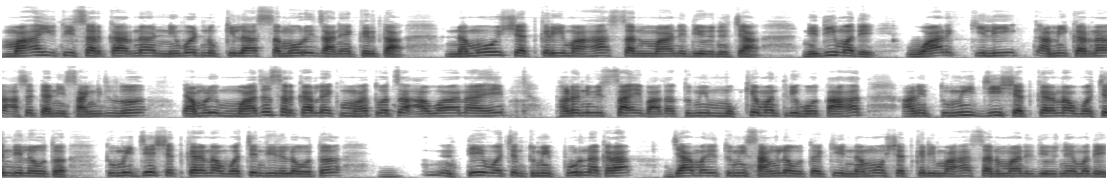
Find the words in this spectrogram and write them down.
महायुती सरकारनं निवडणुकीला सामोरे जाण्याकरिता नमो शेतकरी महासन्मान निधी योजनेच्या निधीमध्ये वाढ केली आम्ही करणार असं त्यांनी सांगितलं होतं. त्यामुळे माझं सरकारला एक महत्त्वाचं आव्हान आहे. फडणवीस साहेब आता तुम्ही मुख्यमंत्री होत आहात आणि तुम्ही जी शेतकऱ्यांना वचन दिलं होतं तुम्ही जे शेतकऱ्यांना वचन दिलेलं होतं ते वचन तुम्ही पूर्ण करा. ज्यामध्ये तुम्ही सांगलं होतं की नमो शेतकरी महासन्मान निधी योजनेमध्ये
